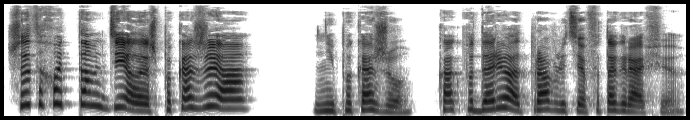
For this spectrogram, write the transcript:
«Что ты хоть там делаешь? Покажи, а?» «Не покажу. Как подарю, отправлю тебе фотографию».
